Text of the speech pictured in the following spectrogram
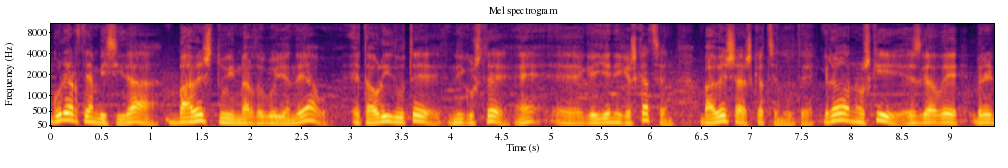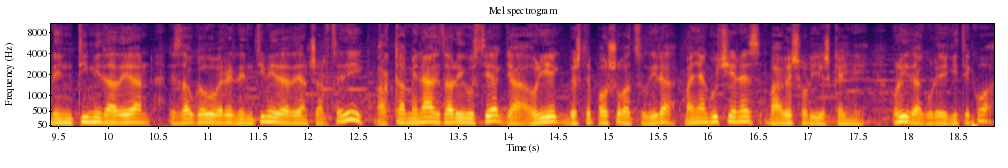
gure artean bizi da, babestu inbar dugu jende hau. Eta hori dute, nik uste, eh, e, gehienik eskatzen, babesa eskatzen dute. Gero, noski, ez gaude beren intimidadean, ez daukagu beren intimidadean sartzerik, barkamenak eta hori guztiak, ja, horiek beste pauso batzu dira. Baina gutxienez, babes hori eskaini. Hori da gure egitekoa.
